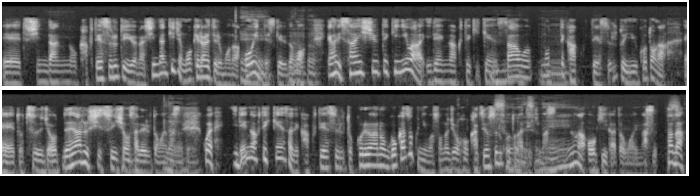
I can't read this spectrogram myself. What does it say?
えっと、診断を確定するというような診断基準を設けられているものは多いんですけれども、えー、やはり最終的には遺伝学的検査をもって確定するということが、えっと、通常であるし、推奨されると思います。これ、遺伝学的検査で確定すると、これはあのご家族にもその情報を活用することができますというのが大きいかと思います。ただ、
